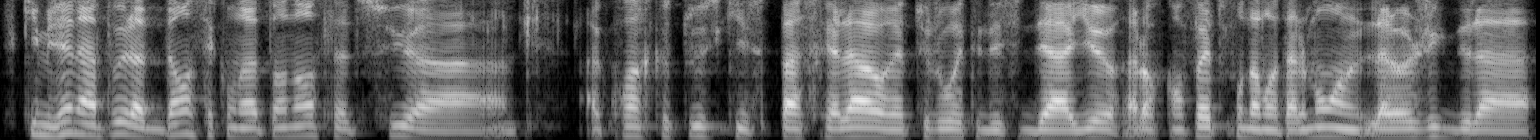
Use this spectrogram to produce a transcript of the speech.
ce qui me gêne un peu là-dedans, c'est qu'on a tendance là-dessus à, croire que tout ce qui se passerait là aurait toujours été décidé ailleurs, alors qu'en fait, fondamentalement, la logique de la,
